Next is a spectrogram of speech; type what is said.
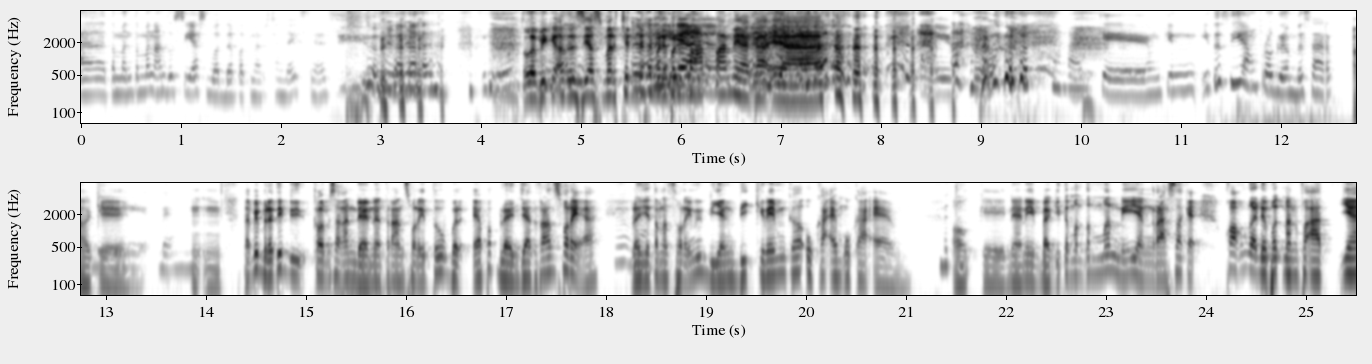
Eh, eh, teman-teman antusias buat dapat merchandise nggak sih Lebih ke antusias merchandise daripada Iya. penikmatan ya kak ya. Nah, itu oke mungkin itu sih yang program besar Oke. di BEM Mm-mm. Tapi berarti di, kalau misalkan dana transfer itu ber- eh, apa belanja transfer ya? Mm-mm. Belanja transfer ini yang dikirim ke UKM UKM. Betul. Oke, nah nih bagi teman-teman nih yang ngerasa kayak kok aku nggak dapat manfaatnya?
